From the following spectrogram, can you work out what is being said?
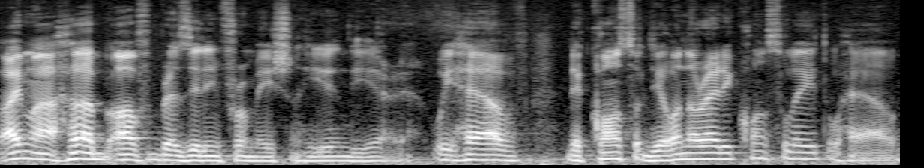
am a hub of Brazilian information here in the area. We have the consul, the honorary consulate, we have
